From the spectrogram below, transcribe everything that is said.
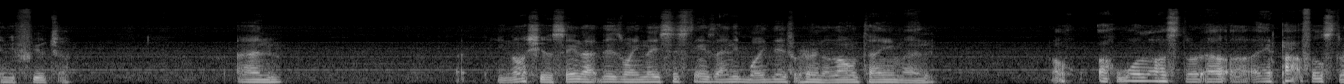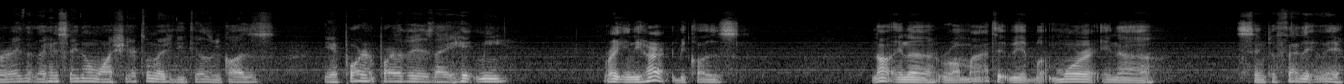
in the future. And you know, she was saying that this is one of the nicest things that anybody did for her in a long time and oh a whole lot of story, uh, uh, impactful story. Like I said, I don't want to share too much details because the important part of it is that it hit me right in the heart because not in a romantic way, but more in a sympathetic way.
